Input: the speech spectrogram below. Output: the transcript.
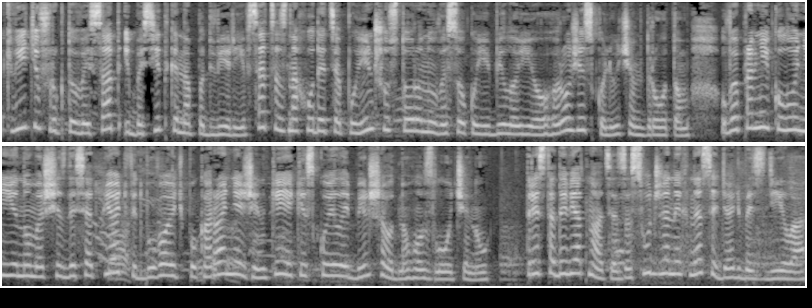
квітів, фруктовий сад і бесідки на подвір'ї. Все це знаходиться по іншу сторону високої білої огорожі з колючим дротом. У виправній колонії номер 65 відбувають покарання жінки, які скоїли більше одного злочину. 319 засуджених не сидять без діла.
